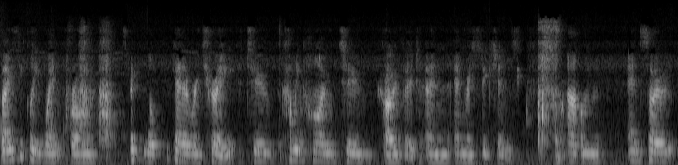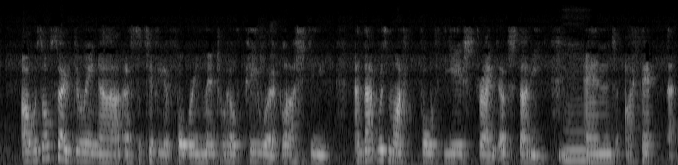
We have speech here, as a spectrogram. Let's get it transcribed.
basically went from spending a week at a retreat to coming home to COVID and, and restrictions. Um, and so I was also doing a, a certificate for in mental health peer work last year, and that was my fourth year straight of study. And I found that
